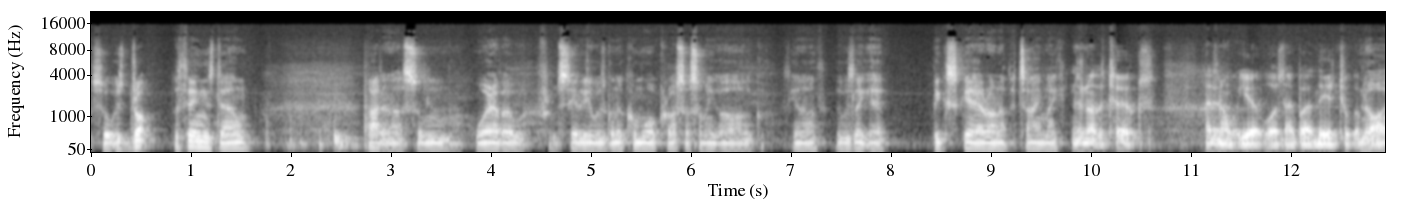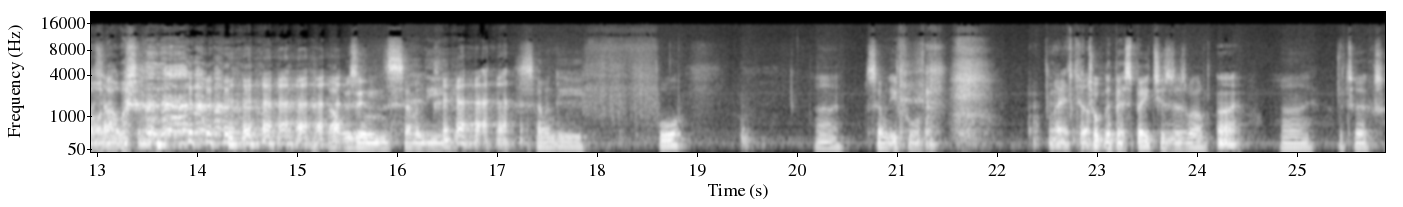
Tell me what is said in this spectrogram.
so it was drop the things down. I don't know, some wherever from Syria was going to come across or something, or you know, there was like a big scare on at the time, like. There's not the Turks. I don't know what year it was now, but they took a No, that was that was in 70, 74. Aye, 74. right. So Took the best beaches as well. Aye. Aye, the Turks.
